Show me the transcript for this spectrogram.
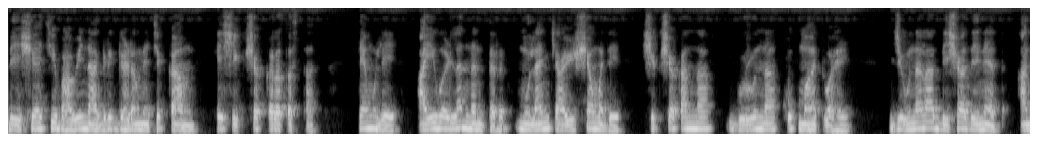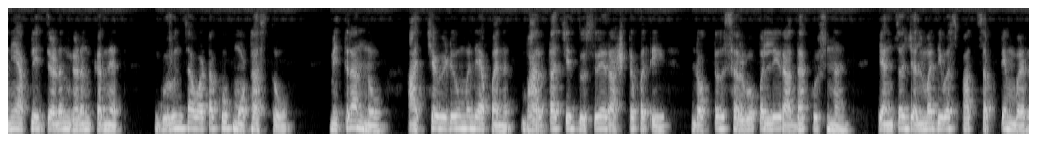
देशाचे भावी नागरिक घडवण्याचे काम हे शिक्षक करत असतात. त्यामुळे आई वडिलांनंतर मुलांच्या आयुष्यामध्ये शिक्षकांना गुरूंना खूप महत्त्व आहे. जीवनाला दिशा देण्यात आणि आपले जडणघडण करण्यात गुरूंचा वाटा खूप मोठा असतो. मित्रांनो आजच्या व्हिडिओमध्ये आपण भारताचे दुसरे राष्ट्रपती डॉक्टर सर्वपल्ली राधाकृष्णन यांचा जन्मदिवस पाच सप्टेंबर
